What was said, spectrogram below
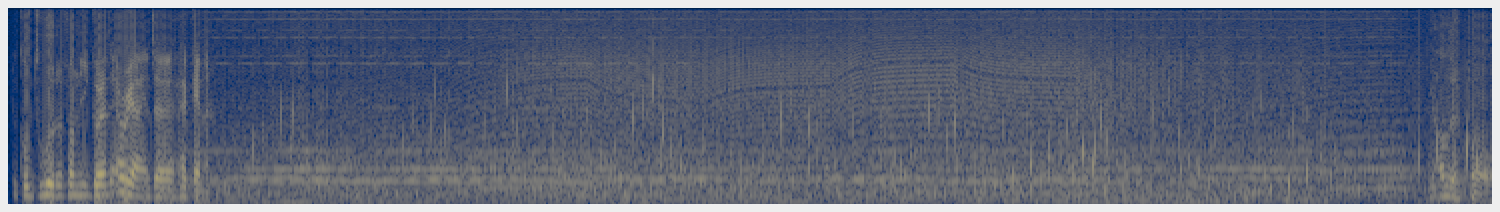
de contouren van die Grand Area in te herkennen. Die andere pool,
